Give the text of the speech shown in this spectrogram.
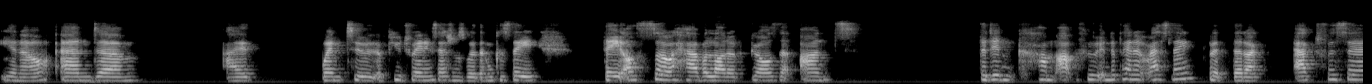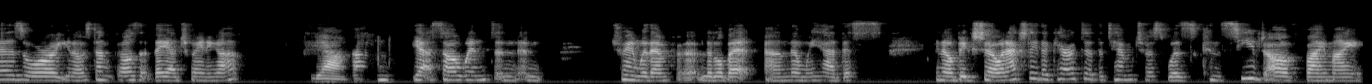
you know, and um, I went to a few training sessions with them because they they also have a lot of girls that aren't that didn't come up through independent wrestling, but that are actresses or you know stunt girls that they are training up. Yeah. Um, yeah. So I went and, and trained with them for a little bit, and then we had this you know big show. And actually, the character of the Temptress was conceived of by my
